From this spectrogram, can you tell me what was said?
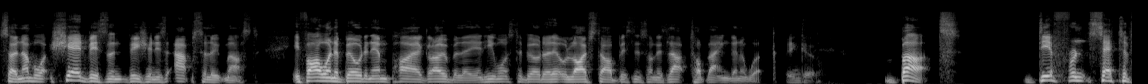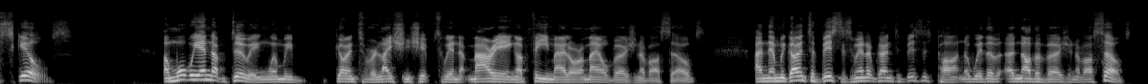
So, number one, shared vision, vision is absolute must. If I want to build an empire globally and he wants to build a little lifestyle business on his laptop, that ain't going to work Bingo. but different set of skills. And what we end up doing when we go into relationships, we end up marrying a female or a male version of ourselves. And then we go into business, we end up going to business partner with a, another version of ourselves.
